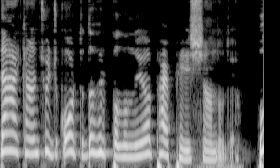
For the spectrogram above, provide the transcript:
derken çocuk ortada hırpalanıyor, perperişan oluyor. Bu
